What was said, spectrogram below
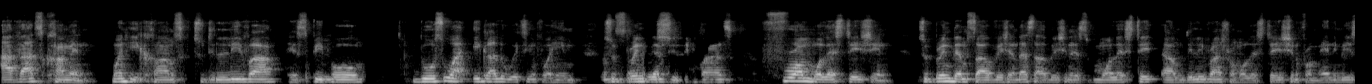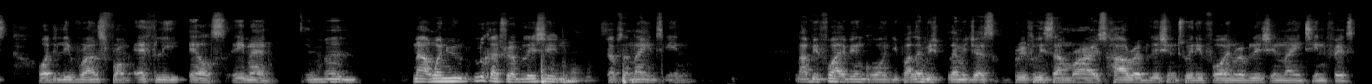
at that coming, when he comes to deliver his people, those who are eagerly waiting for him, to bring them deliverance from molestation, to bring them salvation. That salvation is molestation, um, deliverance from molestation from enemies or deliverance from earthly ills. Amen. Amen. Now, when you look at Revelation chapter 19, now before I even go on deeper, let me let me just briefly summarize how Revelation 24 and Revelation 19 fits.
